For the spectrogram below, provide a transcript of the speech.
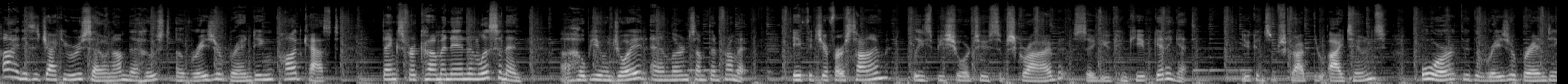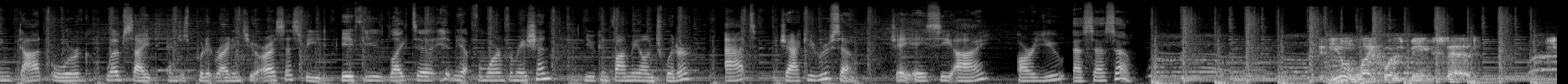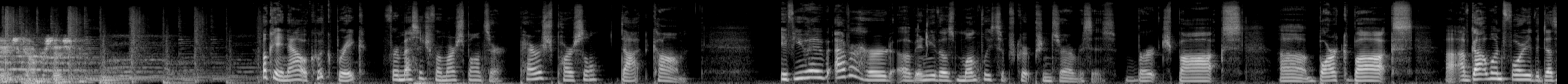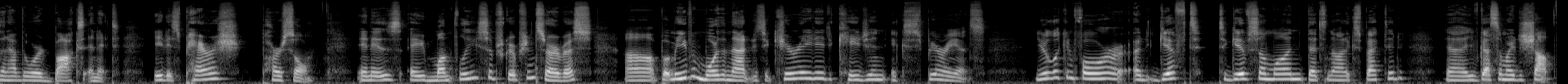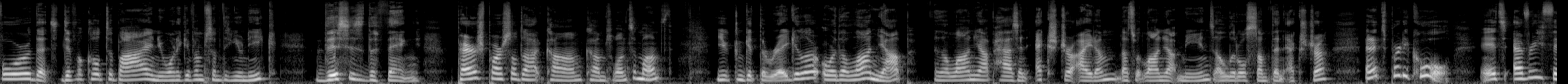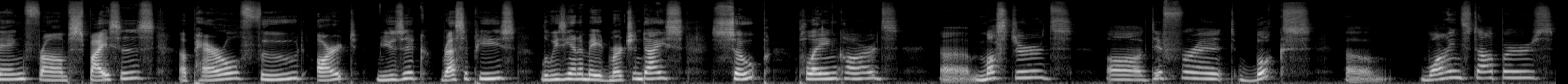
Hi, this is Jaci Russo, and I'm the host of Raise Your Branding Podcast. Thanks for coming in and listening. I hope you enjoy it and learn something from it. If it's your first time, please be sure to subscribe so you can keep getting it. You can subscribe through iTunes or through the raiseyourbranding.org website and just put it right into your RSS feed. If you'd like to hit me up for more information, you can find me on Twitter at Jaci Russo, J A C I R U S S O. If you don't like what is being said, change the conversation. Okay, now a quick break for a message from our sponsor, parishparcel.com. If you have ever heard of any of those monthly subscription services, Birchbox, uh, Barkbox, uh, I've got one for you that doesn't have the word box in it. It is Parish Parcel. It is a monthly subscription service, uh, but even more than that, it's a curated Cajun experience. You're looking for a gift to give someone that's not expected. Uh, you've got somebody to shop for that's difficult to buy and you want to give them something unique. This is the thing. ParishParcel.com comes once a month. You can get the regular or the lagniappe, and the lagniappe has an extra item. That's what lagniappe means, a little something extra. And it's pretty cool. It's everything from spices, apparel, food, art, music, recipes, Louisiana made merchandise, soap, playing cards, uh, mustards, uh, different books, um, wine stoppers,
